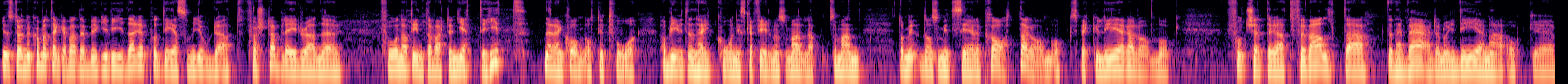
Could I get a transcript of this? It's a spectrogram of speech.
just det, nu kommer jag att tänka på att den bygger vidare på det som gjorde att första Blade Runner från att inte ha varit en jättehit när den kom 82 har blivit den här ikoniska filmen som alla, som man, de, de som är intresserade pratar om och spekulerar om och fortsätter att förvalta den här världen och idéerna och eh,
